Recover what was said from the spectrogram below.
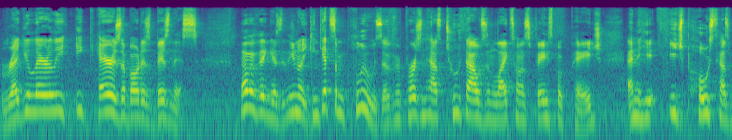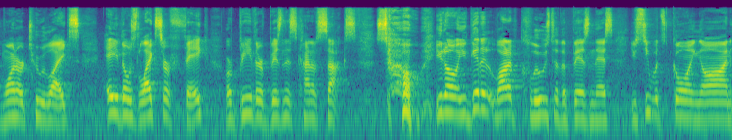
regularly, he cares about his business. Another thing is, you know, you can get some clues. If a person has 2,000 likes on his Facebook page and he, each post has one or two likes, A, those likes are fake, or B, their business kind of sucks. So, you know, you get a lot of clues to the business. You see what's going on.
